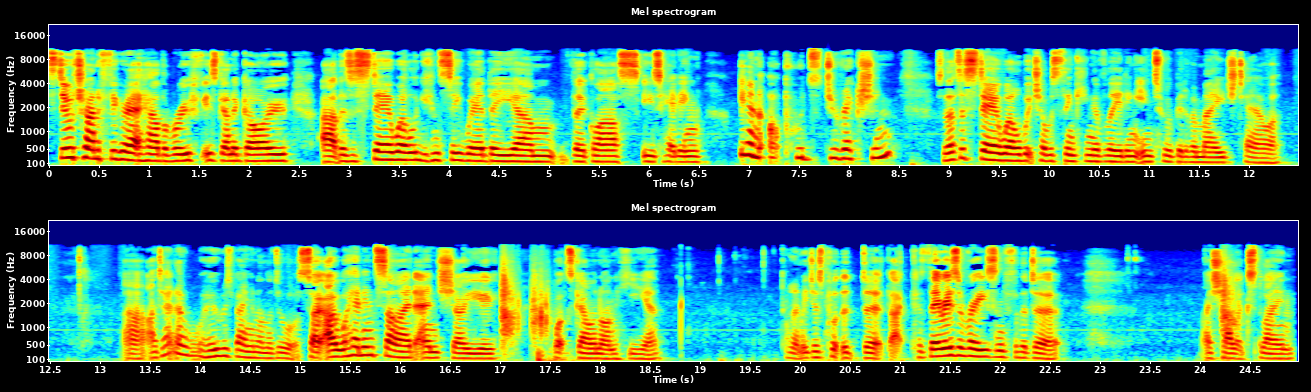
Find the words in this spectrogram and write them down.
Still trying to figure out how the roof is going to go. Uh, there's a stairwell. You can see where the um, the glass is heading in an upwards direction. So that's a stairwell which I was thinking of leading into a bit of a mage tower. Uh, I don't know who was banging on the door. So I will head inside and show you what's going on here. Let me just put the dirt back, because there is a reason for the dirt. I shall explain.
